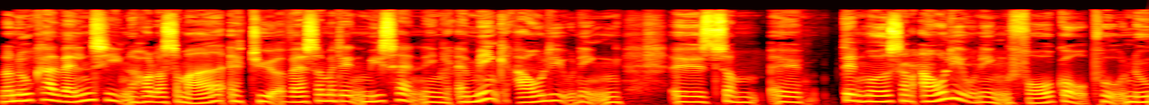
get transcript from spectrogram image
når nu Karl Valentin holder så meget af dyr, hvad så med den mishandling af mink-aflivningen, uh, som uh, den måde, som aflivningen foregår på nu?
